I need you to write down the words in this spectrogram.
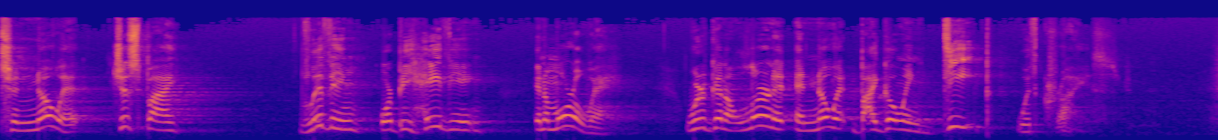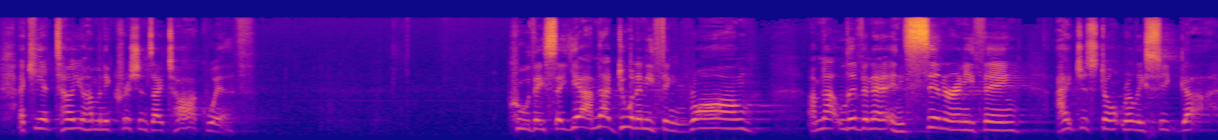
to know it just by living or behaving in a moral way. We're going to learn it and know it by going deep with Christ. I can't tell you how many Christians I talk with who they say, Yeah, I'm not doing anything wrong. I'm not living in sin or anything. I just don't really seek God.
